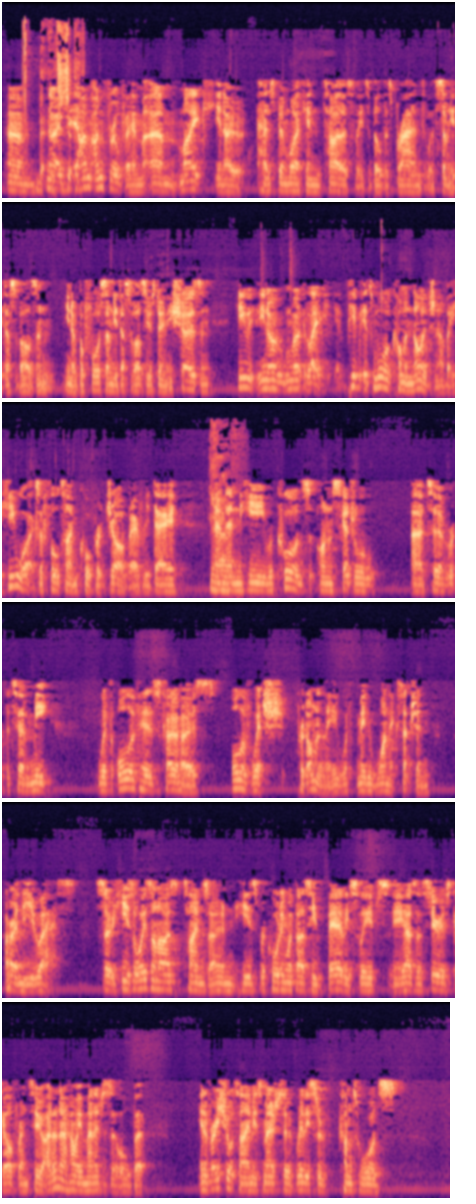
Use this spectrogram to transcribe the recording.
Um, no, I'm I'm thrilled for him. Um, Mike, you know, has been working tirelessly to build this brand with 70 decibels, and you know, before 70 decibels, he was doing these shows, and he, you know, like people, it's more common knowledge now, but he works a full time corporate job every day, Yeah. and then he records on schedule uh, to to meet with all of his co-hosts, all of which predominantly, with maybe one exception, are in the US. So he's always on our time zone. He's recording with us. He barely sleeps. He has a serious girlfriend too. I don't know how he manages it all, but in a very short time, he's managed to really sort of come towards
